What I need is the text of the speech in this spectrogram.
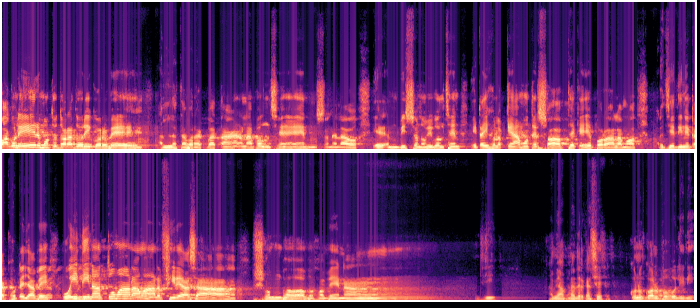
পাগলের মতো দরাদরি করবে। আল্লাহ তাবার আকবার তাআলা বলছেন, শুনে লাও বিশ্ব নবী বলছেন, এটাই হলো কেয়ামতের সব থেকে বড় আলামত। যেদিন এটা ঘটে যাবে, ওই দিন আর তোমার আমার ফিরে আসা সম্ভব হবে না। জি, আমি আপনাদের কাছে কোনো গল্প বলিনি,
